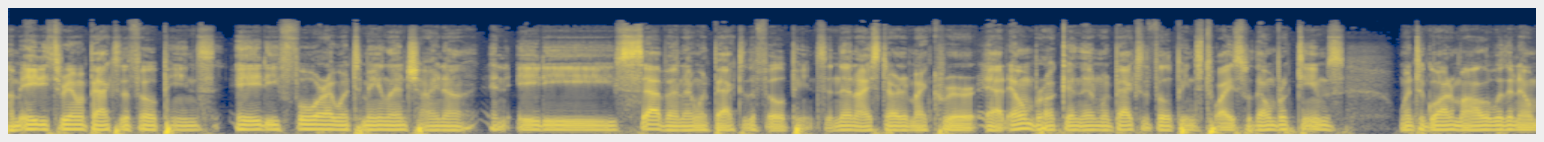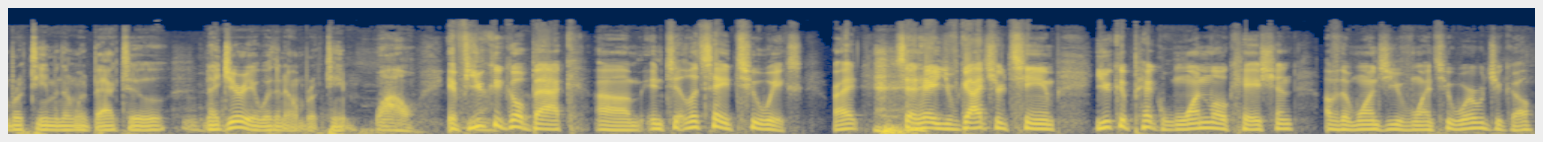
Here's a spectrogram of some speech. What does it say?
Um, '83, I went back to the Philippines. '84, I went to mainland China, and '87, I went back to the Philippines. And then I started my career at Elmbrook, and then went back to the Philippines twice with Elmbrook teams. Went to Guatemala with an Elmbrook team, and then went back to Nigeria with an Elmbrook team. Wow. If you could go back um, into, let's say, two weeks, right? Said, hey, you've got your team. You could pick one location of the ones you've went to. Where would you go?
